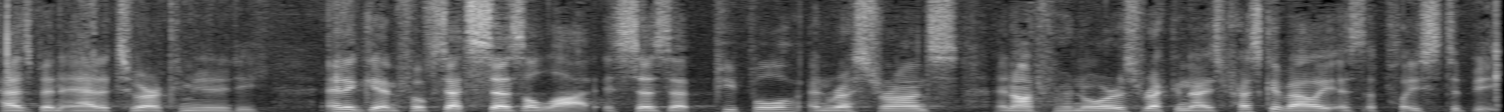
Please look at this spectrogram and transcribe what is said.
has been added to our community. And again, folks, that says a lot. It says that people and restaurants and entrepreneurs recognize Prescott Valley as the place to be.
